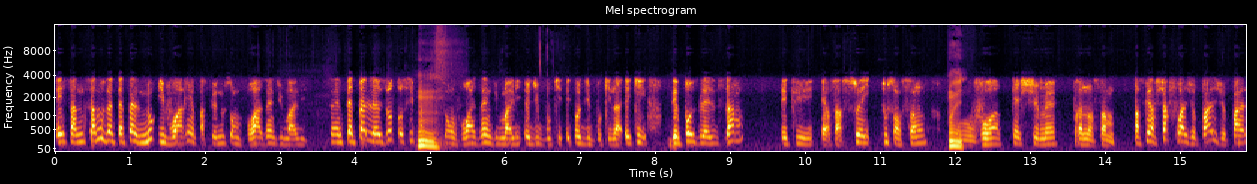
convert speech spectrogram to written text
Et ça, ça nous interpelle, nous, Ivoiriens, parce que nous sommes voisins du Mali. Ça interpelle les autres aussi parce mmh. qu'ils sont voisins du Mali et du, Burkina, et du Burkina et qui déposent les armes et qui enfin, soient tous ensemble pour voir quel chemin prendre ensemble. Parce qu'à chaque fois que je parle, je parle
